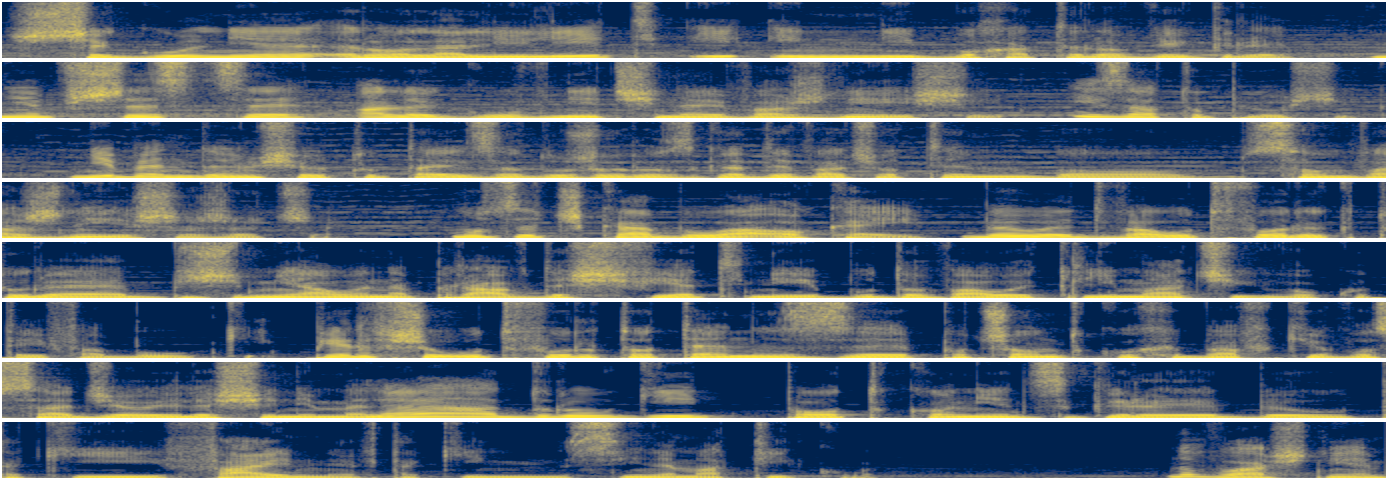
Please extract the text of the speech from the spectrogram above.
Szczególnie rola Lilith i inni bohaterowie gry. Nie wszyscy, ale głównie ci najważniejsi. I za to plusik. Nie będę się tutaj za dużo rozgadywać o tym, bo są ważniejsze rzeczy. Muzyczka była ok. Były dwa utwory, które brzmiały naprawdę świetnie i budowały klimacik wokół tej fabułki. Pierwszy utwór to ten z początku chyba w Kiewosadzie, o ile się nie mylę, a drugi pod koniec gry był taki fajny, w takim cinematiku. No właśnie,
